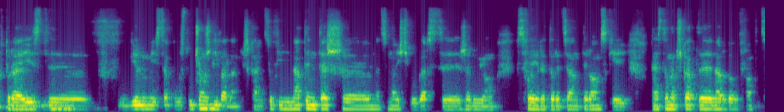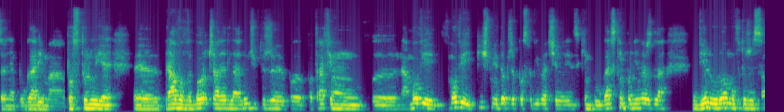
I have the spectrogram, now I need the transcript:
która jest e, w wielu miejscach po prostu uciążliwa dla mieszkańców i na tym też e, nacjonaliści bułgarscy żerują w swojej retoryce antyromskiej. To na przykład Narodowy Front Ocalenia Bułgarii ma, postuluje prawo wyborcze, ale dla ludzi, którzy potrafią na mowie, w mowie i piśmie dobrze posługiwać się językiem bułgarskim, ponieważ dla wielu Romów, którzy są,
